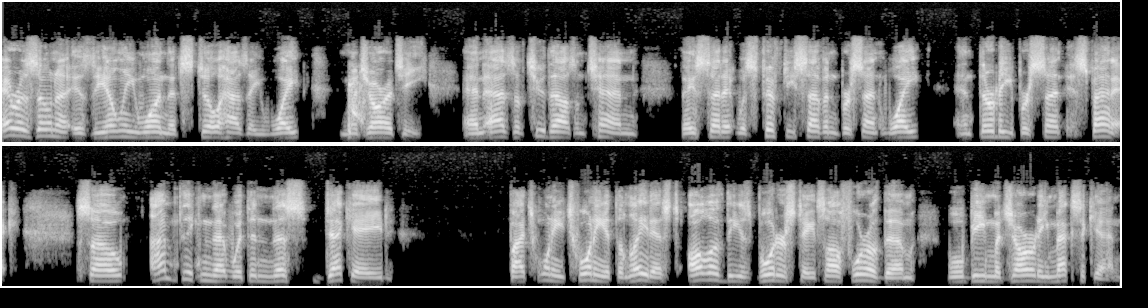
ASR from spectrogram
Arizona is the only one that still has a white majority. And as of 2010, they said it was 57% white and 30% Hispanic. So I'm thinking that within this decade, by 2020 at the latest, all of these border states, all four of them, will be majority Mexican.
